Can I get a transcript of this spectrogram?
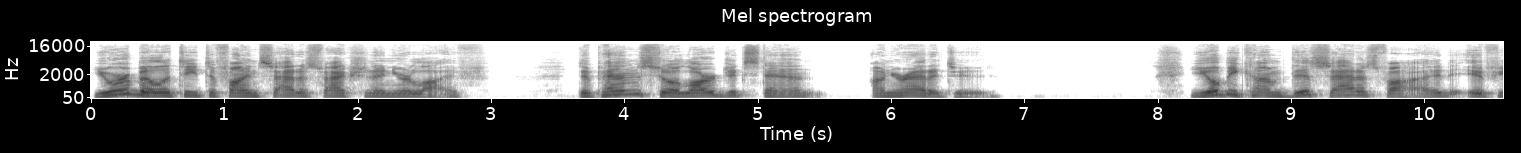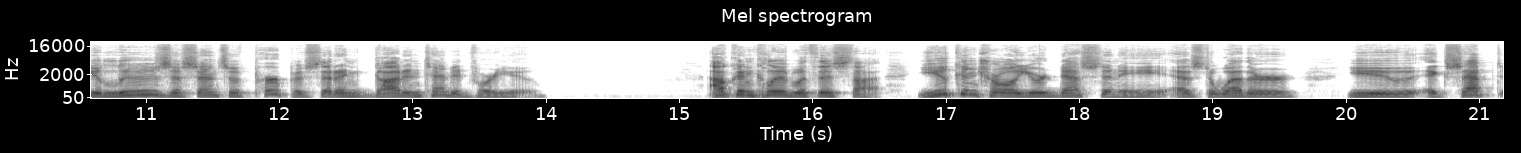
Your ability to find satisfaction in your life depends to a large extent on your attitude. You'll become dissatisfied if you lose a sense of purpose that God intended for you. I'll conclude with this thought you control your destiny as to whether you accept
